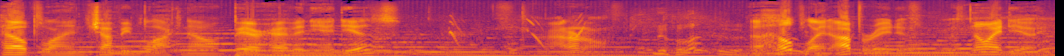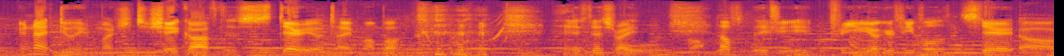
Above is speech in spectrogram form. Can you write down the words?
helpline chopping block now. Bear have any ideas? I don't know. A helpline operative with no idea. You're not doing much to shake off this stereotype, Mumbo. if that's right. Help if you, for you younger people, stereo, oh, uh,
